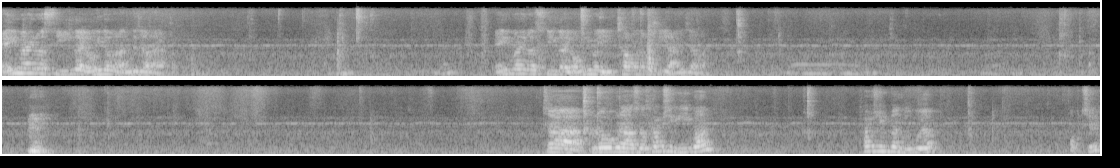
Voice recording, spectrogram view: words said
A-2가 0이 되면 안 되잖아요. A-2가 0이면 2차원 형식이 아니잖아. 자, 그러고 나서 32번? 32번 누구요? 없지?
